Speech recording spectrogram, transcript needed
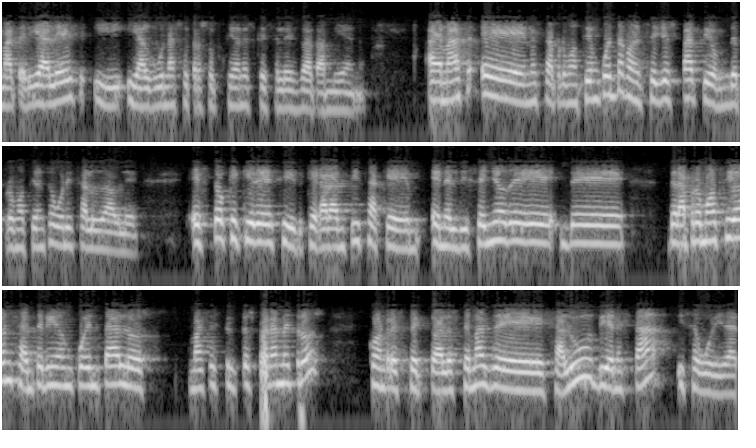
materiales y, algunas otras opciones que se les da también. Además, eh, nuestra promoción cuenta con el sello Spatium de promoción segura y saludable. ¿Esto qué quiere decir? Que garantiza que en el diseño de de la promoción se han tenido en cuenta los más estrictos parámetros con respecto a los temas de salud, bienestar y seguridad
